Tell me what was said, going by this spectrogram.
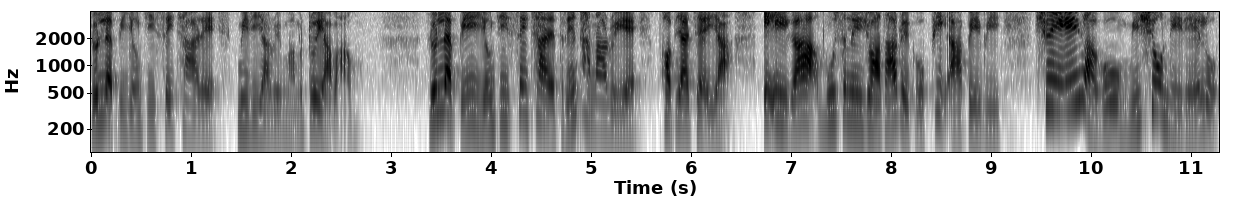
လွတ်လပ်ပြီးယုံကြည်စိတ်ချတဲ့မီဒီယာတွေမှာမတွေ့ရပါဘူး။ လွတ်လပ်ပြီးယုံကြည်စိတ်ချတဲ့သတင်းဌာနတွေရဲ့ဖော်ပြချက်အရအေအေကမွတ်စလင်ရွာသားတွေကိုဖိအားပေးပြီးရွှေအေးရွာကိုမီးရှို့နေတယ်လို့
